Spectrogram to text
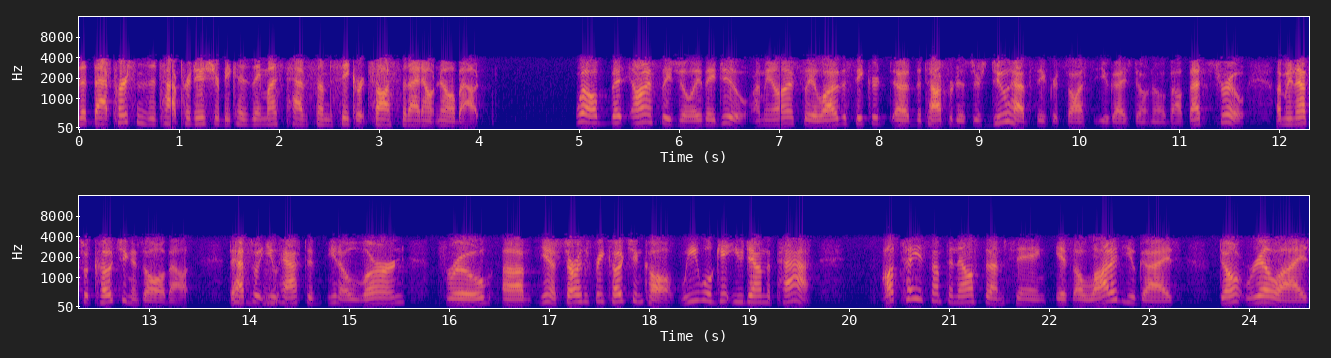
that that person's a top producer because they must have some secret sauce that I don't know about. Well, but honestly, Julie, they do. I mean, honestly, a lot of the secret, uh, the top producers do have secret sauce that you guys don't know about. That's true. I mean, that's what coaching is all about. That's mm-hmm. what you have to, you know, learn through, um, you know, start with a free coaching call. We will get you down the path. I'll tell you something else that I'm seeing is a lot of you guys don't realize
